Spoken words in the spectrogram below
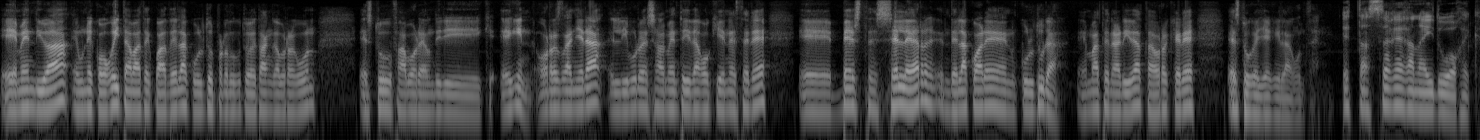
emendioa, euneko hogeita batekoa dela kulturproduktuetan gaur egun ez du favore handirik egin. Horrez gainera, liburuen salmentei dagokien ez ere, e, best seller delakoaren kultura ematen ari da, eta horrek ere ez du gehiagi laguntzen. Eta zer egan nahi du horrek?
